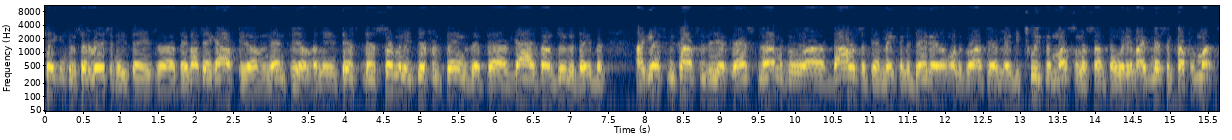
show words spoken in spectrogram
take in consideration these days. Uh, they don't take outfield and infield. I mean, there's there's so many different things that uh, guys don't do today. But I guess because of the astronomical uh, dollars that they're making today, they don't want to go out there and maybe tweak a muscle or something where they might miss a couple months.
